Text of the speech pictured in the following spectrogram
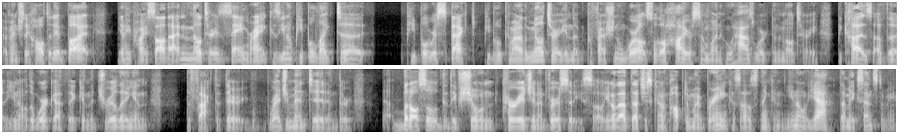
eventually halted it. But you know, he probably saw that, and the military is the same, right? Because you know, people like to people respect people who come out of the military in the professional world so they'll hire someone who has worked in the military because of the you know the work ethic and the drilling and the fact that they're regimented and they're but also that they've shown courage in adversity. So, you know, that, that just kind of popped in my brain because I was thinking, you know, yeah, that makes sense to me.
